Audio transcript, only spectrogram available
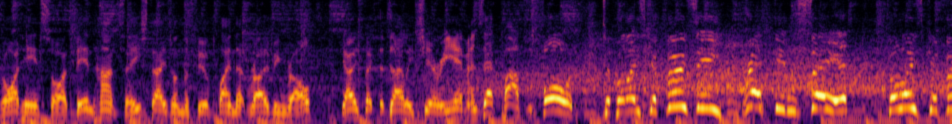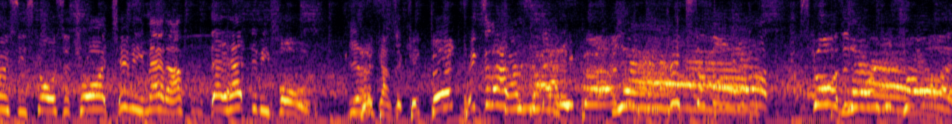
Right hand side, Ben Hunt. So he stays on the field playing that roving role. Goes back to Daly Cherry Evans. That passes forward to Felise Kaufusi. Ref didn't see it. Felise Kaufusi scores a try. Timmy Mannah. That had to be forward. Here comes a kick. Burton picks it up. Goes. Matty Burton Yes. picks the ball up. Scores an origin try.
